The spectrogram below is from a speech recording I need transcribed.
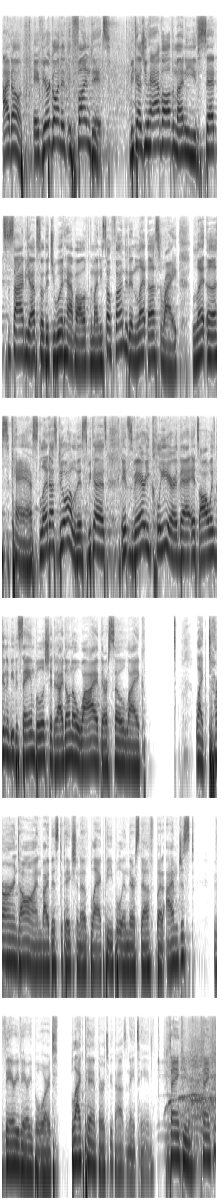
I don't. If you're going to fund it. Because you have all the money, you've set society up so that you would have all of the money. So fund it and let us write, let us cast, let us do all of this because it's very clear that it's always going to be the same bullshit. And I don't know why they're so like, like turned on by this depiction of black people in their stuff. But I'm just very, very bored. Black Panther 2018. Thank you. Thank you.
